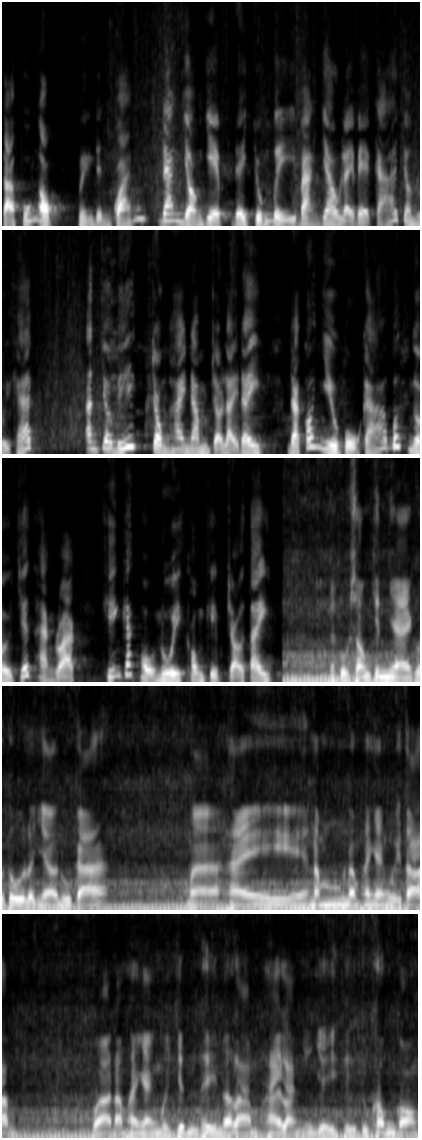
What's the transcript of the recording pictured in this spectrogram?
xã Phú Ngọc, huyện Định Quán đang dọn dẹp để chuẩn bị bàn giao lại bè cá cho người khác. Anh cho biết trong 2 năm trở lại đây đã có nhiều vụ cá bất ngờ chết hàng loạt khiến các hộ nuôi không kịp trở tay. Cuộc sống trên nhai của tôi là nhờ nuôi cá mà hai năm năm 2018 và năm 2019 thì nó làm hai lần như vậy thì tôi không còn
